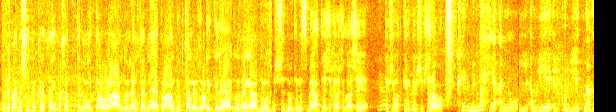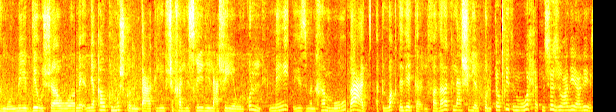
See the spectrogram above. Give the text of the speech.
لا ماشي فكرة طيبة. خاطر التلميذ تو عنده الإنترنت وعنده التلفزيون وضيع دروس. مش شد وانت مصباح يا شيخ ياخذ العشية. كيف ياخذ كيف كيف يمشي يروح خير من ناحية أنه الأولياء الكل يتنظموا ما يبداوش ما يقاوك المشكل نتاعك اللي باش يخلي صغيري العشية والكل. ما لازم نخموا بعد الوقت هذاك الفضاء العشية الكل. توقيت الموحد نشجعوا عليه علاش؟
